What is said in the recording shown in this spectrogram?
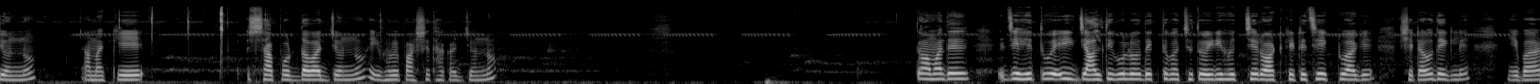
জন্য আমাকে সাপোর্ট দেওয়ার জন্য, এইভাবে পাশে থাকার জন্য। তো আমাদের যেহেতু এই জালতিগুলো দেখতে পাচ্ছ, তৈরি হচ্ছে, রড কেটেছে একটু আগে, সেটাও দেখলে। এবার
